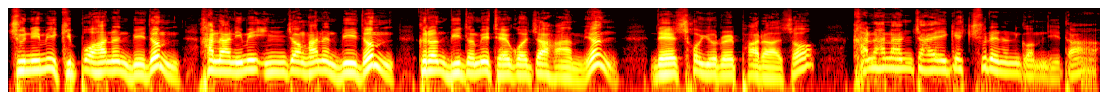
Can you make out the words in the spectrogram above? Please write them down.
주님이 기뻐하는 믿음, 하나님이 인정하는 믿음, 그런 믿음이 되고자 하면 내 소유를 팔아서 가난한 자에게 주라는 겁니다.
